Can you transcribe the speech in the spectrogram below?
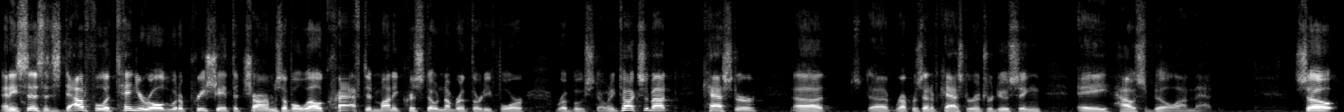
And he says it's doubtful a 10 year old would appreciate the charms of a well crafted Montecristo number 34 Robusto. And he talks about Castor, uh, uh, Representative Castor, introducing a House bill on that. So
